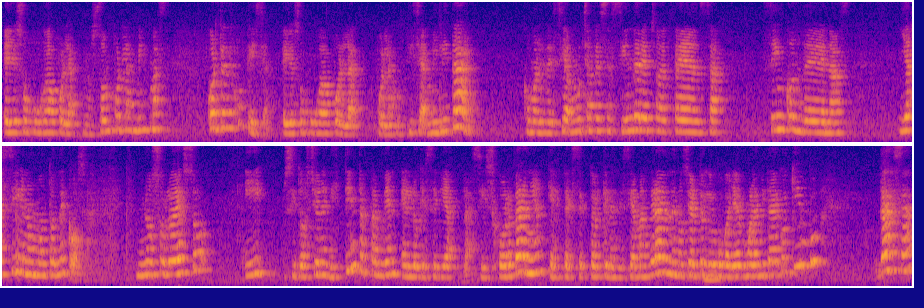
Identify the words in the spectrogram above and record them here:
Ellos son juzgados por la, no son por las mismas cortes de justicia, ellos son juzgados por la, por la justicia militar, como les decía, muchas veces sin derecho a defensa, sin condenas, y así en un montón de cosas. No solo eso, y situaciones distintas también en lo que sería la Cisjordania, que es este sector que les decía más grande, ¿no es cierto?, que ocuparía como la mitad de Coquimbo, Gaza,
